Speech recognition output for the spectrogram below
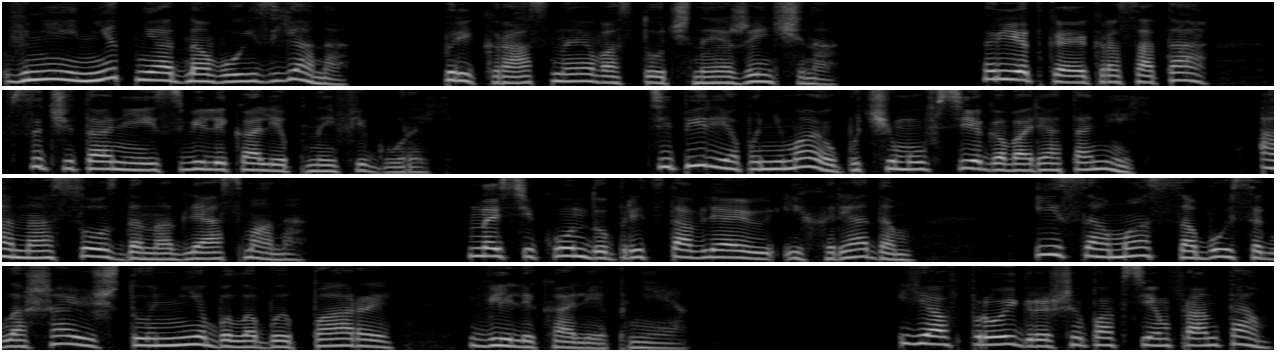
в ней нет ни одного изъяна. Прекрасная восточная женщина. Редкая красота — в сочетании с великолепной фигурой. Теперь я понимаю, почему все говорят о ней. Она создана для Османа. На секунду представляю их рядом и сама с собой соглашаюсь, что не было бы пары великолепнее. Я в проигрыше по всем фронтам,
